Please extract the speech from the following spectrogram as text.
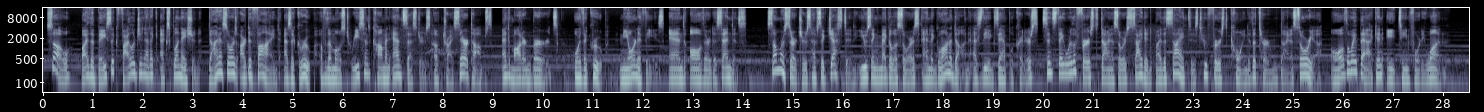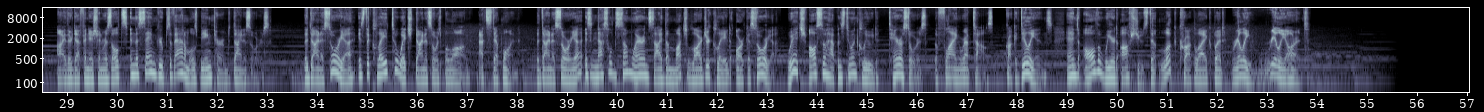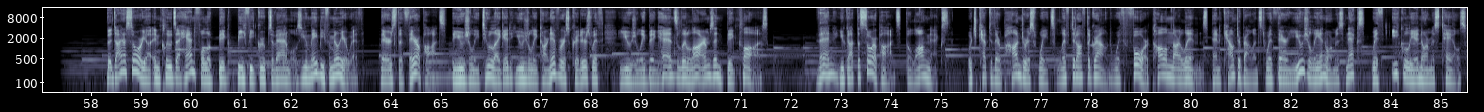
So, by the basic phylogenetic explanation, dinosaurs are defined as a group of the most recent common ancestors of Triceratops and modern birds, or the group Neornithes and all their descendants, some researchers have suggested using Megalosaurus and Iguanodon as the example critters since they were the first dinosaurs cited by the scientist who first coined the term Dinosauria, all the way back in 1841. Either definition results in the same groups of animals being termed dinosaurs. The Dinosauria is the clade to which dinosaurs belong, that's step 1. The Dinosauria is nestled somewhere inside the much larger clade Archosauria, which also happens to include pterosaurs, the flying reptiles, crocodilians, and all the weird offshoots that look croc-like but really, really aren't. The Dinosauria includes a handful of big, beefy groups of animals you may be familiar with. There's the theropods, the usually two-legged, usually carnivorous critters with usually big heads, little arms, and big claws. Then you got the sauropods, the longnecks, which kept their ponderous weights lifted off the ground with four columnar limbs and counterbalanced with their usually enormous necks with equally enormous tails.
